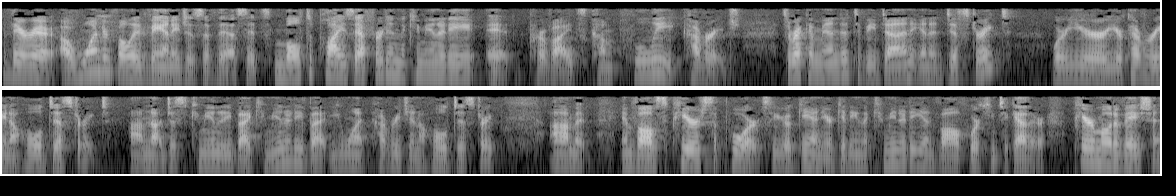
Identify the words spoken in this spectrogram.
There are wonderful advantages of this. It multiplies effort in the community. It provides complete coverage. It's recommended to be done in a district where you're you're covering a whole district, um, not just community by community, but you want coverage in a whole district. Um, it involves peer support. So you, again, you're getting the community involved, working together. Peer motivation.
